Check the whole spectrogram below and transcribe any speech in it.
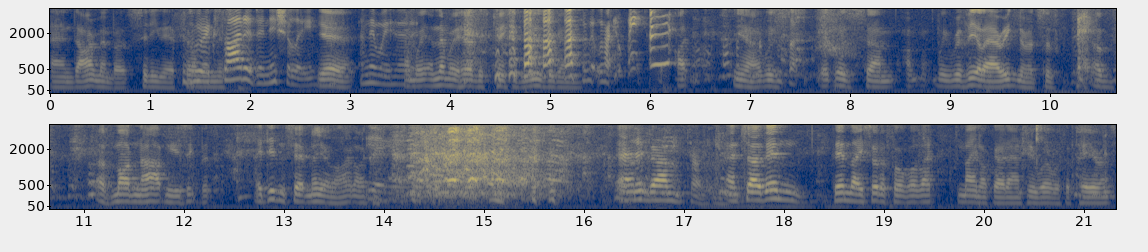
And I remember sitting there Because we were this- excited initially. Yeah. And then we heard And, we, and then we heard this piece of music, and And it was like, I, you know, it was it was um, um, we reveal our ignorance of, of of modern art music, but it didn't set me alight. I can- and um, and so then then they sort of thought, well, that may not go down too well with the parents.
